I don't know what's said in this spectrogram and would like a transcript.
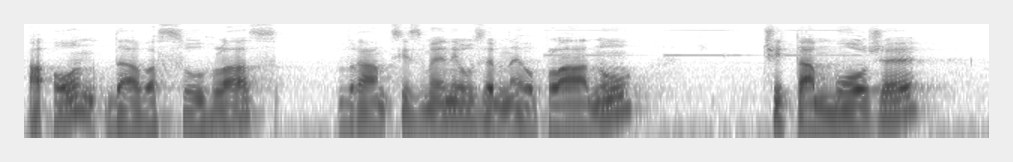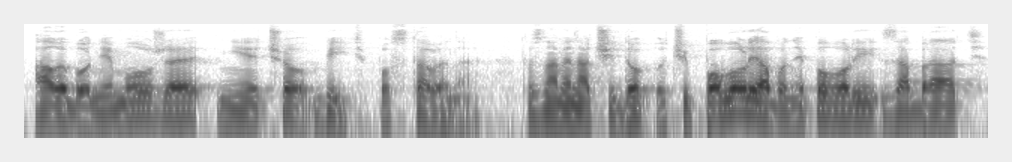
a on dáva súhlas v rámci zmeny územného plánu, či tam môže alebo nemôže niečo byť postavené. To znamená, či, do, či povolí alebo nepovolí zabrať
